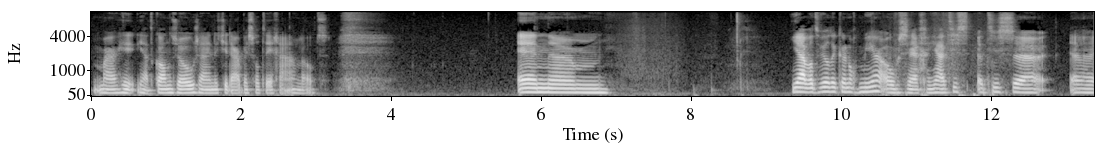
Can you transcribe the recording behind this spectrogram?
maar ja, het kan zo zijn dat je daar best wel tegenaan loopt. En um, ja, wat wilde ik er nog meer over zeggen? Ja, het is, het is uh, uh,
